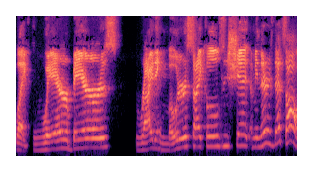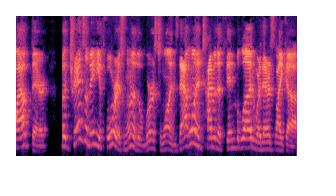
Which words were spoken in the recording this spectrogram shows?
like werebears riding motorcycles and shit. I mean, there's that's all out there. But Transylvania 4 is one of the worst ones. That one in Time of the Thin Blood, where there's like a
